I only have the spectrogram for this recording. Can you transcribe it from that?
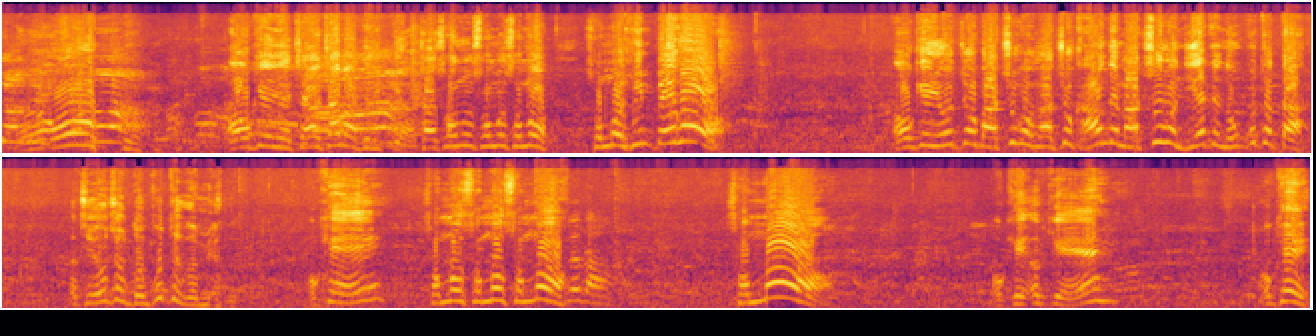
오, 오. 아, 오케이. 네, 제가 잡아드릴게요. 자, 손목, 손목, 손목. 손목 힘 빼고. 오케이, 요쪽 맞추고, 맞추고. 가운데 맞추고. 니한테 너무 붙었다. 그렇지 요즘 더 붙어 그러면 오케이 손목 손목 손목 세다. 손목 오케이 어깨 오케이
